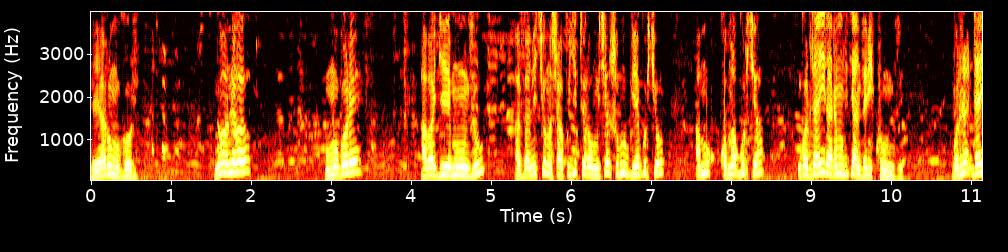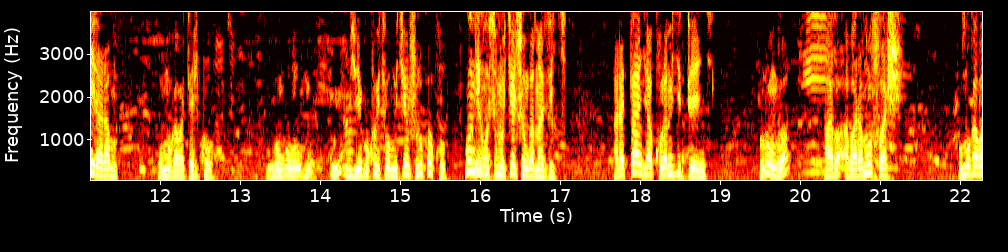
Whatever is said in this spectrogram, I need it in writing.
Eh, ari umugore. Noneho umugore aba agiye mu nzu azana icyuma ashaka kugitera umukecuru umubwiye gutyo amukoma gutya ngo ndayiraramo byanze bikunze. Ngo ndayiraramo. Umugabo atari ko ubu ngubu ugiye gukubita uwo mukecuru koko? Undi ngo si umukecuru ngo amaze iki? Aratangira akuramo igitenge. Urumva? Aba aramufashe. Umugabo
